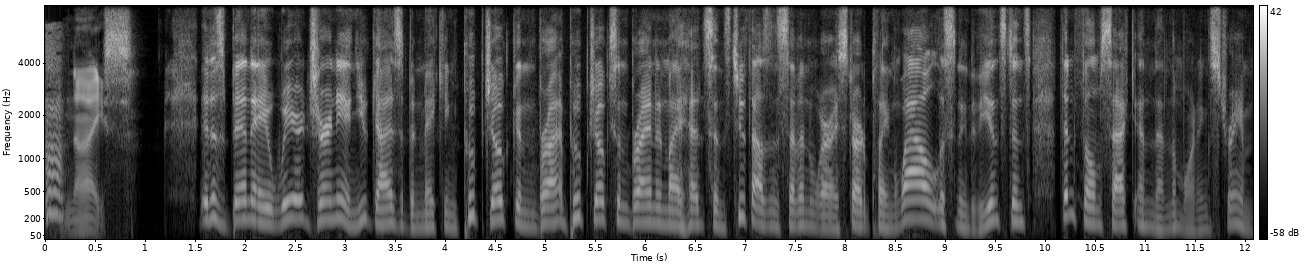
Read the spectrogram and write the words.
Nice. It has been a weird journey, and you guys have been making poop joke and Brian, poop jokes and Brian in my head since 2007, where I started playing WoW, listening to the instance, then Film Sack, and then the morning stream.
